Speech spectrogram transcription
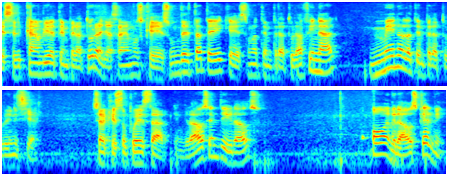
es el cambio de temperatura. Ya sabemos que es un delta T, que es una temperatura final menos la temperatura inicial. O sea que esto puede estar en grados centígrados o en grados Kelvin.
